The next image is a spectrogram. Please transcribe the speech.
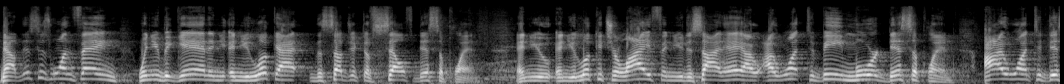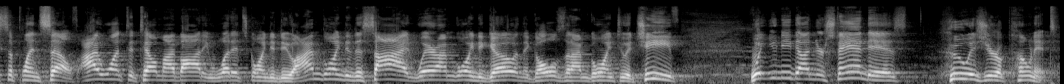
Now, this is one thing when you begin and you, and you look at the subject of self discipline and you and you look at your life and you decide, hey, I, I want to be more disciplined. I want to discipline self. I want to tell my body what it's going to do. I'm going to decide where I'm going to go and the goals that I'm going to achieve. What you need to understand is who is your opponent.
